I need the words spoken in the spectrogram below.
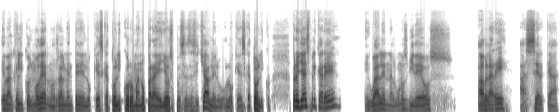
evangélicos modernos. Realmente lo que es católico romano para ellos, pues es desechable, lo, lo que es católico. Pero ya explicaré, igual en algunos videos, hablaré acerca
